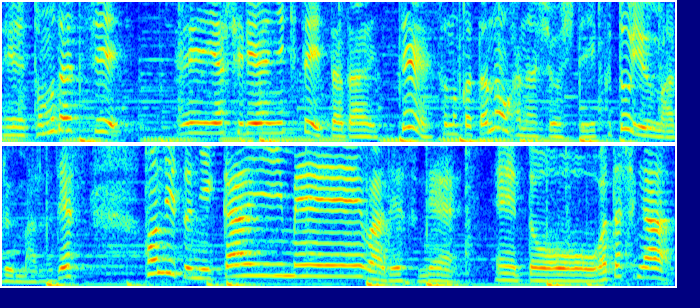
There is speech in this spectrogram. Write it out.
えー友達えーや知り合いに来ていただいてその方のお話をしていくというまるまるです。本日2回目はですねえっ、と私が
